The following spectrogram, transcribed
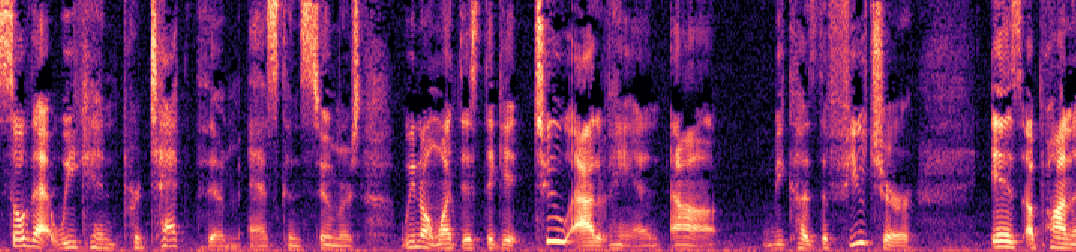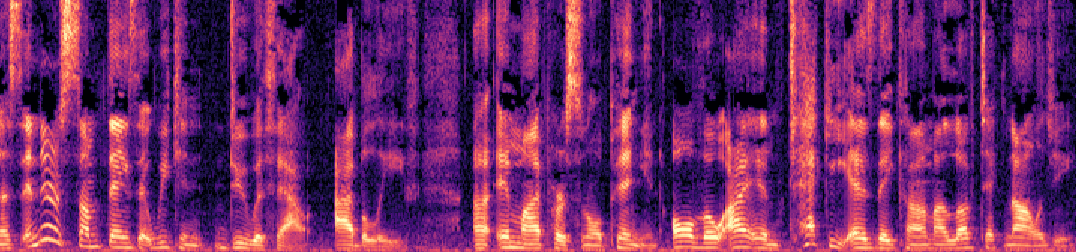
so that we can protect them as consumers. We don't want this to get too out of hand uh, because the future is upon us, and there are some things that we can do without, I believe uh, in my personal opinion. Although I am techie as they come, I love technology,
